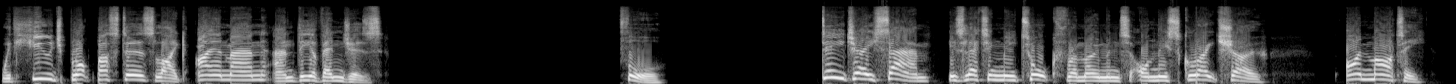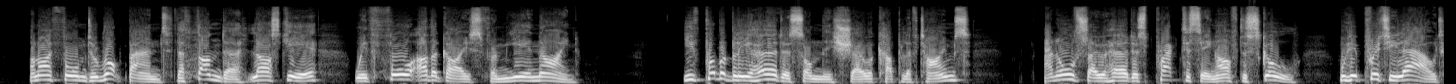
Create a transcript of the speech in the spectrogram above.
with huge blockbusters like Iron Man and The Avengers. 4. DJ Sam is letting me talk for a moment on this great show. I'm Marty, and I formed a rock band, The Thunder, last year with four other guys from Year 9. You've probably heard us on this show a couple of times, and also heard us practicing after school. We're pretty loud.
